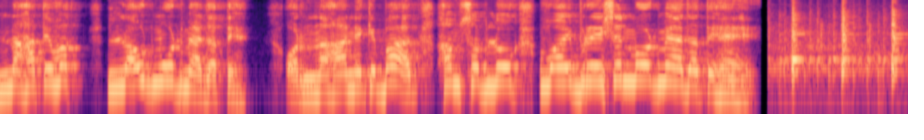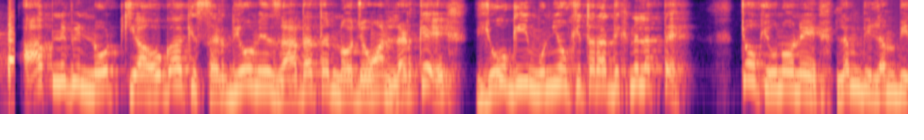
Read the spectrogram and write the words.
नहाते वक्त लाउड मोड में आ जाते हैं और नहाने के बाद हम सब लोग वाइब्रेशन मोड में आ जाते हैं। आपने भी नोट किया होगा कि सर्दियों में ज़्यादातर नौजवान लड़के योगी मुनियों की तरह दिखने लगते हैं, क्योंकि उन्होंने लंबी लंबी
